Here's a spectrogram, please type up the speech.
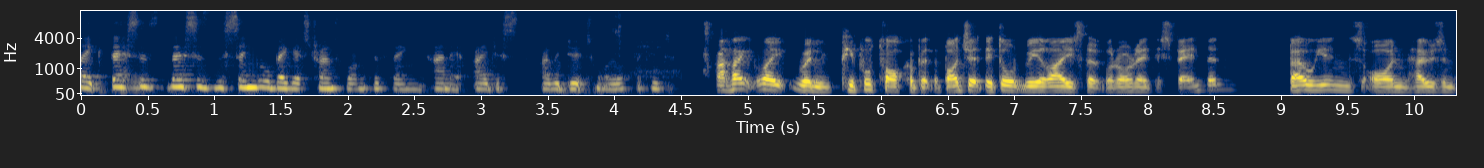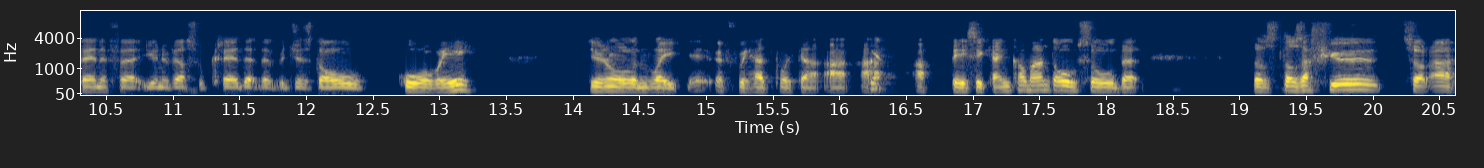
Like this is this is the single biggest transformative thing, and it, I just I would do it tomorrow if I could. I think like when people talk about the budget, they don't realise that we're already spending billions on housing benefit, universal credit that would just all go away. Do you know, and like if we had like a a, yeah. a, a basic income, and also that there's there's a few sort of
